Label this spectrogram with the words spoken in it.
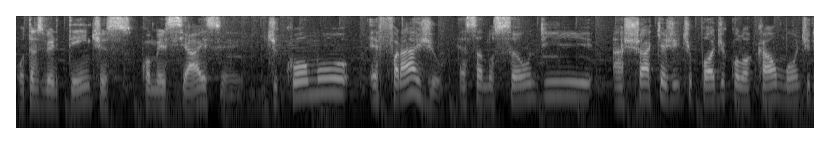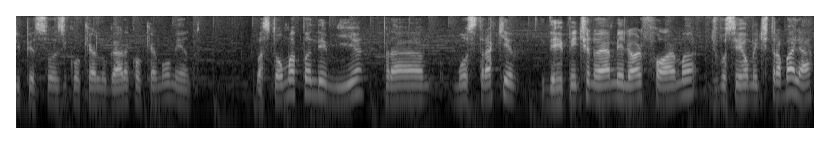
outras vertentes comerciais de como é frágil essa noção de achar que a gente pode colocar um monte de pessoas em qualquer lugar a qualquer momento. Bastou uma pandemia para mostrar que de repente não é a melhor forma de você realmente trabalhar.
